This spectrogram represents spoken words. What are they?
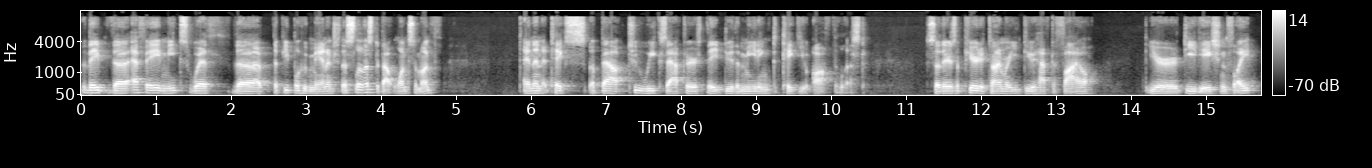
they the FAA meets with the the people who manage this list about once a month, and then it takes about two weeks after they do the meeting to take you off the list. So there's a period of time where you do have to file your deviation flight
